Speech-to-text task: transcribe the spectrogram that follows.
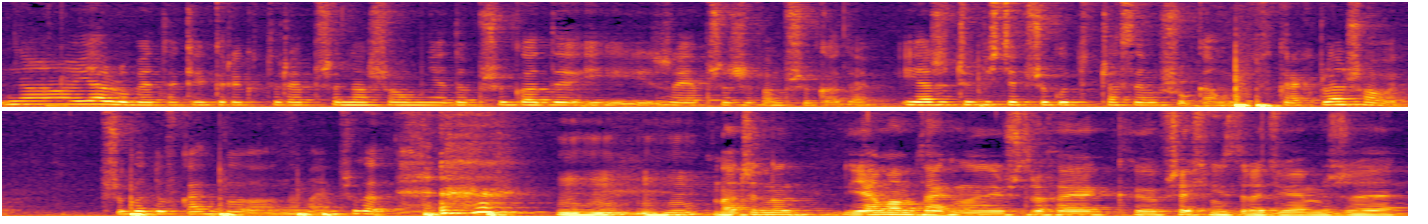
No, ja lubię takie gry, które przenoszą mnie do przygody i że ja przeżywam przygodę. I ja rzeczywiście przygód czasem szukam w grach planszowych. W przygodówkach, bo one mają przygody. Mhm, mhm. Znaczy, no, ja mam tak, no już trochę jak wcześniej zdradziłem, że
